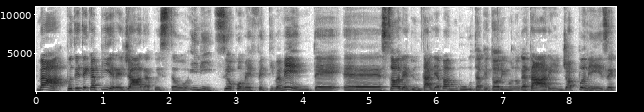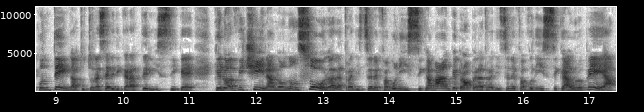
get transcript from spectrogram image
ma potete capire già da questo inizio come effettivamente eh, Storia di un taglia bambuta che Tori Monogatari in giapponese contenga tutta una serie di caratteristiche che lo avvicinano non solo alla tradizione favolistica, ma anche proprio alla tradizione favolistica europea,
